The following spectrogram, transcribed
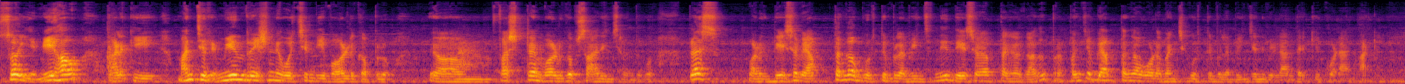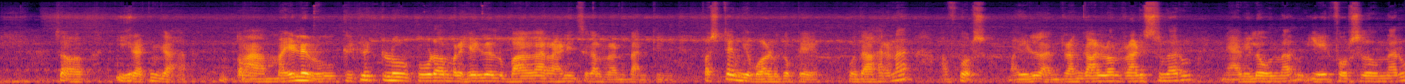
సో ఎనీహౌ వాళ్ళకి మంచి రెమ్యూనరేషన్ వచ్చింది ఈ వరల్డ్ కప్లో ఫస్ట్ టైం వరల్డ్ కప్ సాధించినందుకు. ప్లస్ వాళ్ళకి దేశవ్యాప్తంగా గుర్తింపు లభించింది. దేశవ్యాప్తంగా కాదు ప్రపంచవ్యాప్తంగా కూడా మంచి గుర్తింపు లభించింది వీళ్ళందరికీ కూడా అనమాట సో ఈ రకంగా మహిళలు క్రికెట్లో కూడా మహిళలు బాగా రాణించగలరు దానికి ఫస్ట్ టైం ఈ వరల్డ్ కప్పే ఉదాహరణ. కోర్స్ మహిళలు అన్ని రంగాల్లో రాణిస్తున్నారు నేవీలో ఉన్నారు ఎయిర్ ఫోర్స్లో ఉన్నారు.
